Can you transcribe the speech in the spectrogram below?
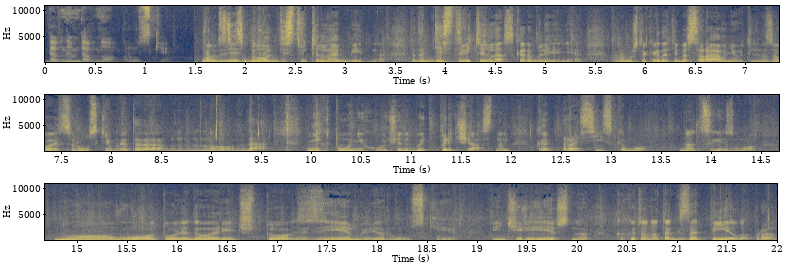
давным-давно русские. Вот здесь было действительно обидно. Это действительно оскорбление. Потому что когда тебя сравнивают или называют с русским, это, ну да, никто не хочет быть причастным к российскому нацизму. Но вот Оля говорит, что земли русские. Интересно, как это она так запела про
